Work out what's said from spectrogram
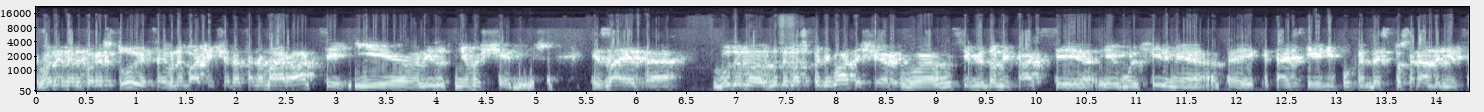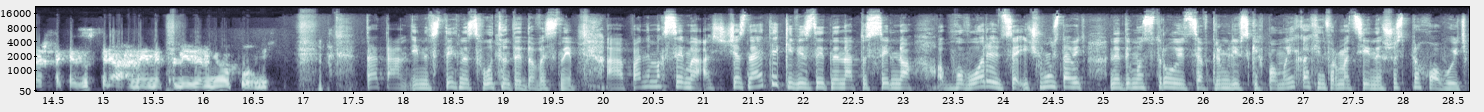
Вони ним користуються, і вони бачать, що на це немає реакції, і е, лізуть в нього ще більше. І знаєте, будемо будемо сподіватися, що як в, усім відомій казці і в мультфільмі цей китайський Вінні-Пух він десь посередині все ж таки застрягне і не пролізе в нього повністю. Та-та, і не встигне схуднути до весни. А пане Максиме, а ще знаєте, які візит не надто сильно обговорюються і чомусь навіть не демонструються в кремлівських помийках інформаційних, щось приховують.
